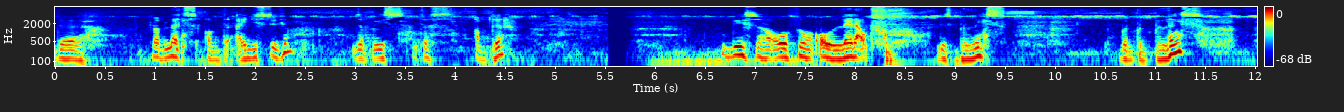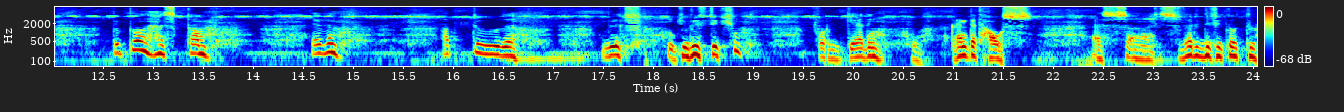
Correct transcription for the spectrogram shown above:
the floodlights of the IG stadium. The base just up there. These are also all laid out these buildings. Good good buildings. People has come even up to the village jurisdiction for getting rented house as uh, it's very difficult to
